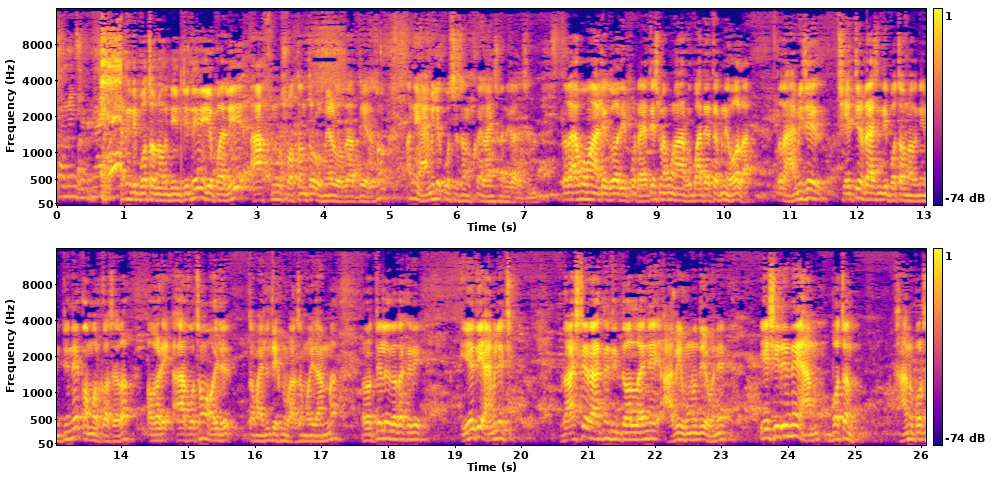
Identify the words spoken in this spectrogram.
कमेन्ट्सहरूमा राजनीति बचाउनको निम्ति नै योपालि आफ्नो स्वतन्त्र उम्मेदवार दिएका छौँ अनि हामीले कोसिसँग एलायन्स पनि गरेका छौँ। तर अब उहाँहरूले गरी पठाए त्यसमा उहाँहरूको बाध्यता पनि होला। तर हामी चाहिँ क्षेत्रीय राजनीति बचाउनको निम्ति नै कम्मर कसेर अगाडि आएको छौँ। अहिले तपाईँले देख्नु भएको छ मैदानमा र त्यसले गर्दाखेरि यदि हामीले राष्ट्रिय राजनीतिक दललाई नै हाबी हुनु दियो भने यसरी नै हाम वचन खानुपर्छ।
